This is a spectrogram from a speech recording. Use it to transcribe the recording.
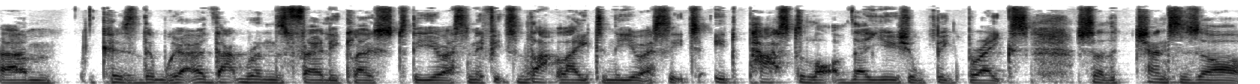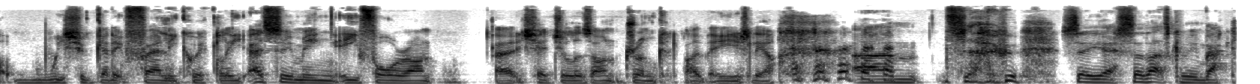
because the that runs fairly close to the US. And if it's that late in the US, it's it's past a lot of their usual big breaks. So the chances are we should get it fairly quickly, assuming E4 aren't uh, schedulers aren't drunk like they usually are. um, so so yeah, so that's coming back.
